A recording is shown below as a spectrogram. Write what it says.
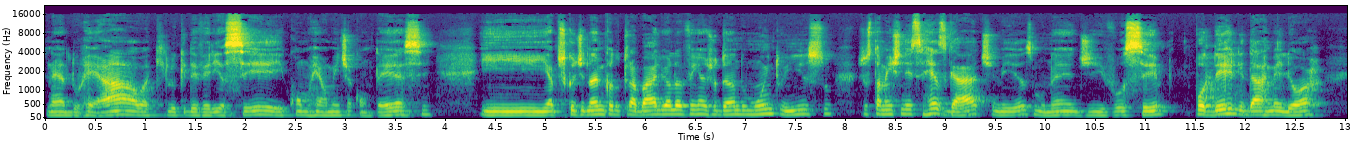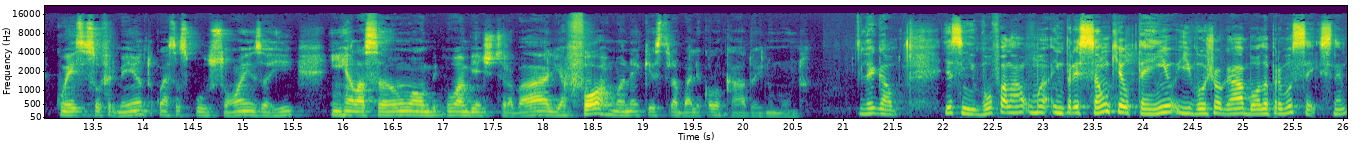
né, do real, aquilo que deveria ser e como realmente acontece. E a psicodinâmica do trabalho ela vem ajudando muito isso, justamente nesse resgate mesmo, né, de você poder lidar melhor com esse sofrimento, com essas pulsões aí em relação ao, ambiente de trabalho e a forma né, que esse trabalho é colocado aí no mundo. Legal. E assim, vou falar uma impressão que eu tenho e vou jogar a bola para vocês. Né?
